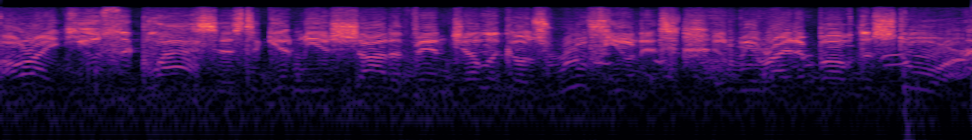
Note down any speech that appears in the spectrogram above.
All right, use the glasses to get me a shot of Vangelico's roof unit. It'll be right above the store.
